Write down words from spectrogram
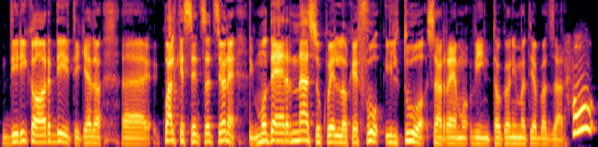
di ricordi, ti chiedo eh, qualche sensazione moderna su quello che fu il tuo Sanremo vinto con il Mattia Bazzar. Fu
